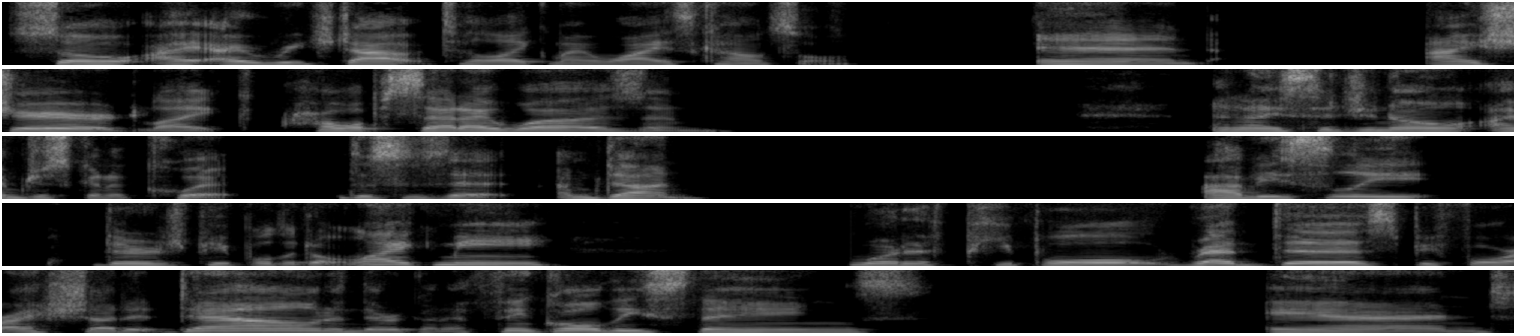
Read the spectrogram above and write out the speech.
So I, I reached out to like my wise counsel and I shared like how upset I was and and I said, you know, I'm just going to quit. This is it. I'm done. Obviously, there's people that don't like me. What if people read this before I shut it down and they're going to think all these things? And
